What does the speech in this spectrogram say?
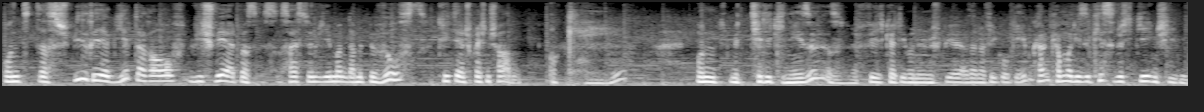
Und das Spiel reagiert darauf, wie schwer etwas ist. Das heißt, wenn du jemanden damit bewirfst, kriegt er entsprechend Schaden. Okay. Und mit Telekinese, also eine Fähigkeit, die man im Spiel seiner Figur geben kann, kann man diese Kiste durch die Gegend schieben.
